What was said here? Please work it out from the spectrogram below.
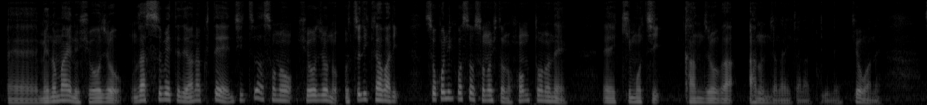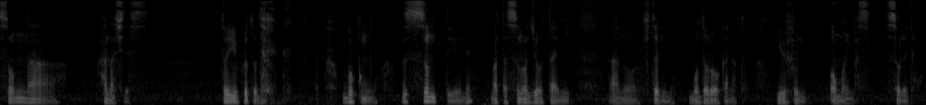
えー、目の前の表情が全てではなくて、実はその表情の移り変わり、そこにこそその人の本当のね、えー、気持ち、感情があるんじゃないかなっていうね、今日はね、そんな話です。ということで 僕もすんっていうね、また素の状態に、あの、一人ね、戻ろうかなというふうに思います。それでは。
